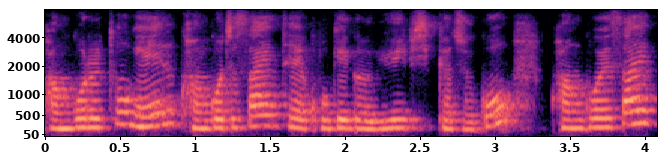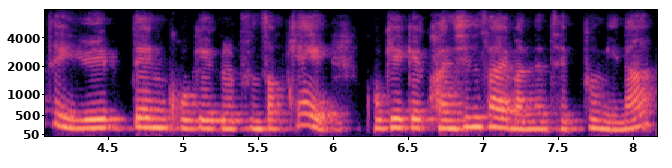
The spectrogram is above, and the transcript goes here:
광고를 통해 광고주 사이트에 고객을 유입시켜주고 광고의 사이트에 유입된 고객을 분석해 고객의 관심사에 맞는 제품이나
